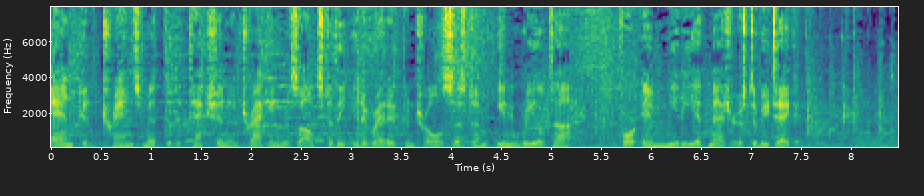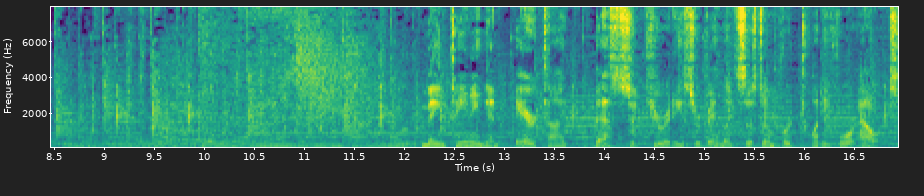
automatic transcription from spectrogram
and can transmit the detection and tracking results to the integrated control system in real time for immediate measures to be taken. maintaining an airtight, best security surveillance system for 24 hours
